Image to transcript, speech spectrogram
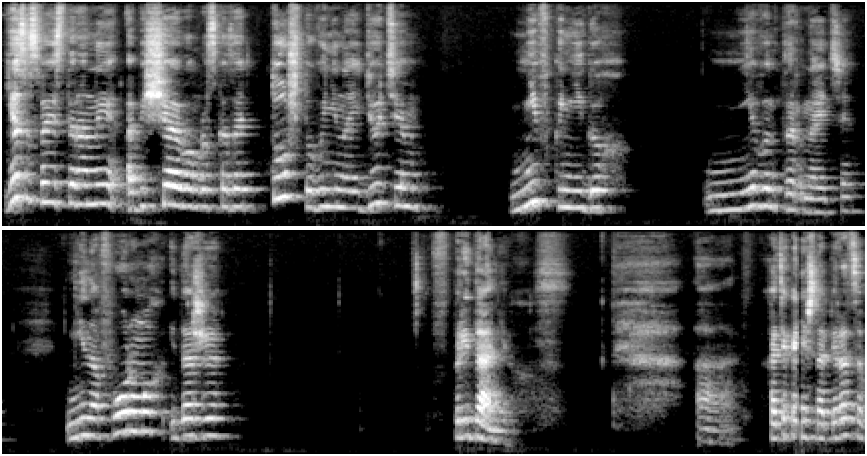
Я со своей стороны обещаю вам рассказать то, что вы не найдете ни в книгах, ни в интернете, ни на форумах и даже в преданиях. Хотя, конечно, опираться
